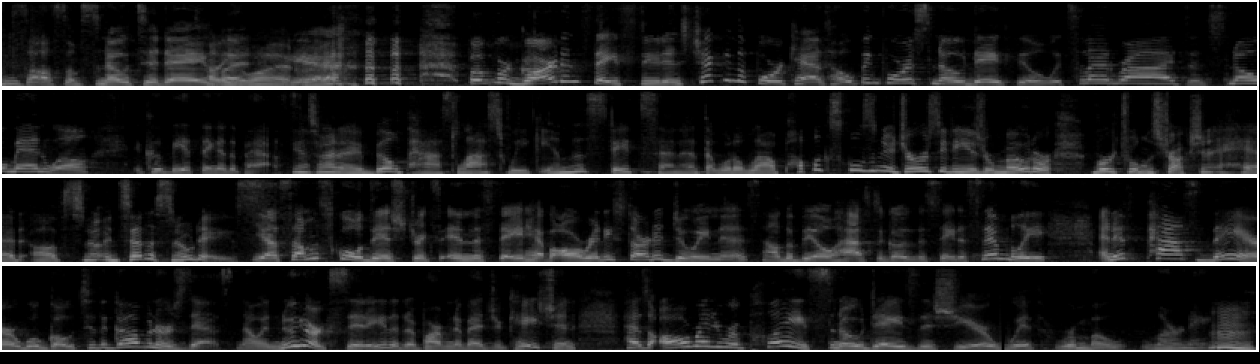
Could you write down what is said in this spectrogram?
We saw some snow today, Tell but you what, yeah. but for Garden State students checking the forecast, hoping for a snow day filled with sled rides and snowmen, well, it could be a thing of the past. That's right. A bill passed last week in the state senate that would allow public schools in New Jersey to use remote or virtual instruction ahead of snow instead of snow days. Yeah, some school districts in the state have already started doing this. Now the bill has to go to the state assembly, and if passed there, will go to the governor's desk. Now in New York City, the Department of Education has already replaced snow days this year with remote learning. Mm.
